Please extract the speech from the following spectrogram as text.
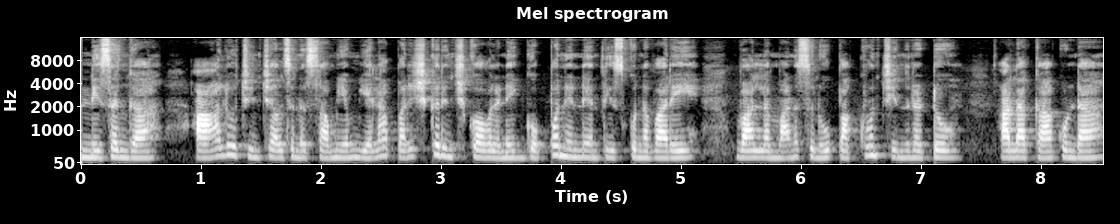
నిజంగా ఆలోచించాల్సిన సమయం ఎలా పరిష్కరించుకోవాలని గొప్ప నిర్ణయం తీసుకున్న వారే వాళ్ళ మనసును పక్వం చెందినట్టు. అలా కాకుండా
